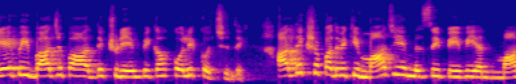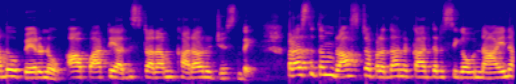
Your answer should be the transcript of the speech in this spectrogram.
ఏపీ భాజపా అధ్యక్షుడి ఎంపిక కొలిక్కొచ్చింది. అధ్యక్ష పదవికి మాజీ ఎమ్మెల్సీ పివిఎన్ మాధవ్ పేరును ఆ పార్టీ అధిష్టానం ఖరారు చేసింది. ప్రస్తుతం రాష్ట్ర ప్రధాన కార్యదర్శిగా ఉన్న ఆయన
